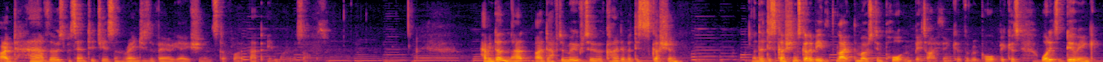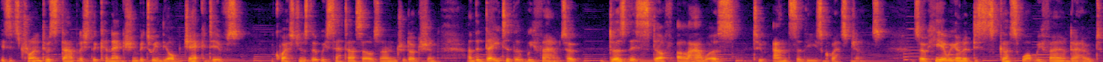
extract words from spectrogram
i'd have those percentages and ranges of variation and stuff like that in my results Having done that, I'd have to move to a kind of a discussion. And the discussion is going to be like the most important bit, I think, of the report because what it's doing is it's trying to establish the connection between the objectives, the questions that we set ourselves in our introduction, and the data that we found. So, does this stuff allow us to answer these questions? So, here we're going to discuss what we found out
